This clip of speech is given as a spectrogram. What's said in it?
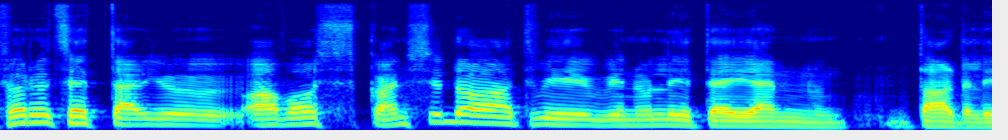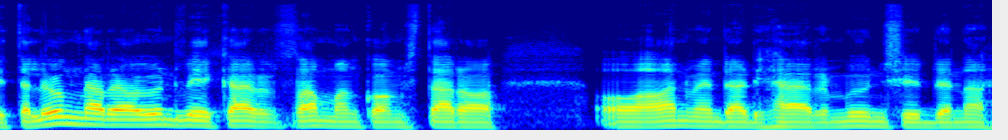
förutsätter ju av oss kanske då att vi, vi nu lite igen tar det lite lugnare och undviker sammankomster och, och använder de här munskydden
